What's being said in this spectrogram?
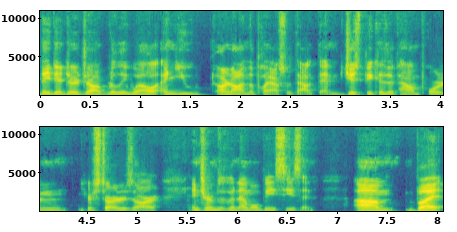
they did their job really well and you are not in the playoffs without them just because of how important your starters are in terms of an MLB season. Um, but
